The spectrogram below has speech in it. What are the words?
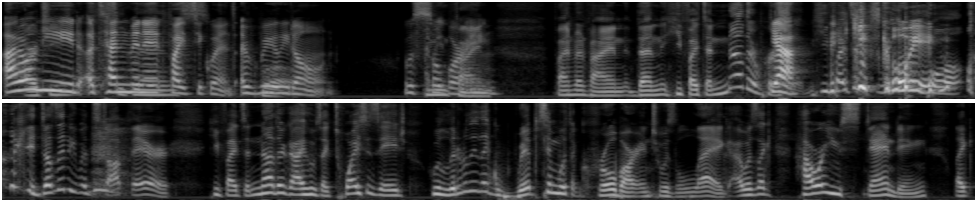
I don't Archie need a 10 minute fight sequence. sequence. I really Cool. don't. It was I so mean, boring. Fine, fine, fine. Fine. Then he fights another person. Yeah, he it fights keeps three going. it doesn't even stop there. He fights another guy who's like twice his age, who literally like whips him with a crowbar into his leg. I was like, "How are you standing? Like,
